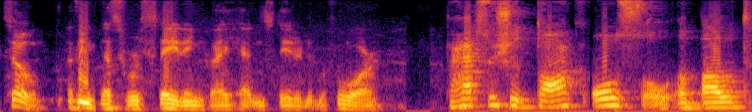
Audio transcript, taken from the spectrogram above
So I think that's worth stating if I hadn't stated it before. Perhaps we should talk also about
